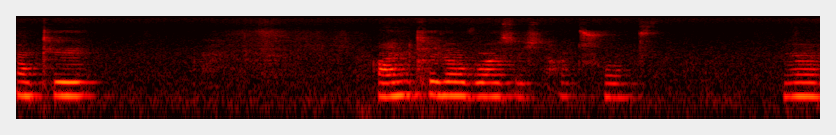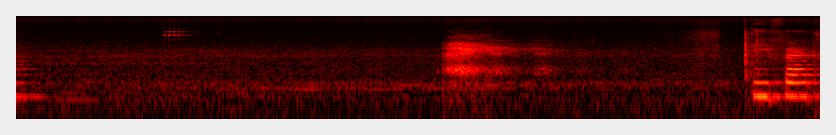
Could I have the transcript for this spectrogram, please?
Okay. Ein Killer weiß ich halt schon. Ja. Die Fett.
